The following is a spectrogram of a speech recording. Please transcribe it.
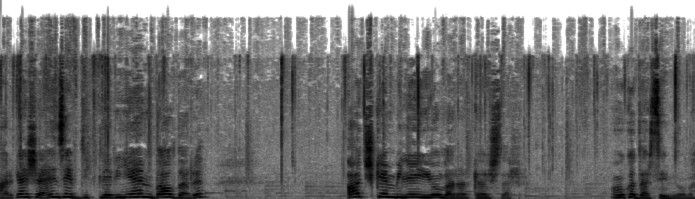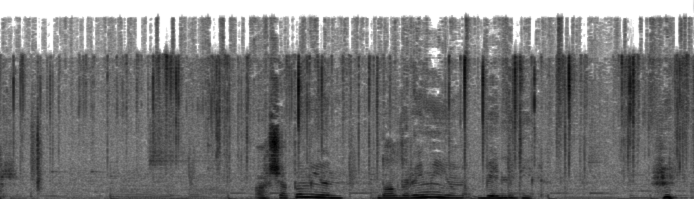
Arkadaşlar en sevdikleri yem daldarı. Açken bile yiyorlar arkadaşlar. O kadar seviyorlar. Ahşapı mı yiyorsun? Dalları mı yiyorsun? Belli değil.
